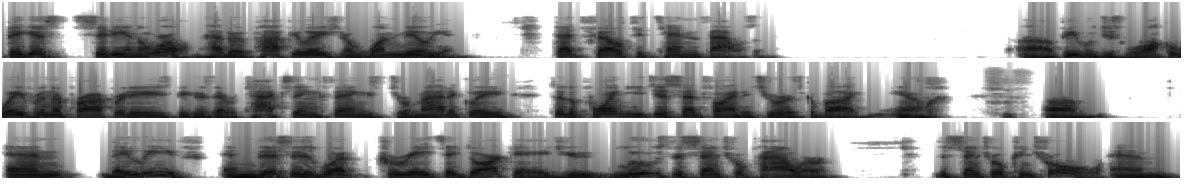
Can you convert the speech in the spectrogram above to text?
biggest city in the world, had a population of 1 million. That fell to 10,000. Uh, people just walk away from their properties because they were taxing things dramatically to the point you just said, fine, it's yours, goodbye, you know. Um, and they leave. And this is what creates a dark age. You lose the central power, the central control, and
